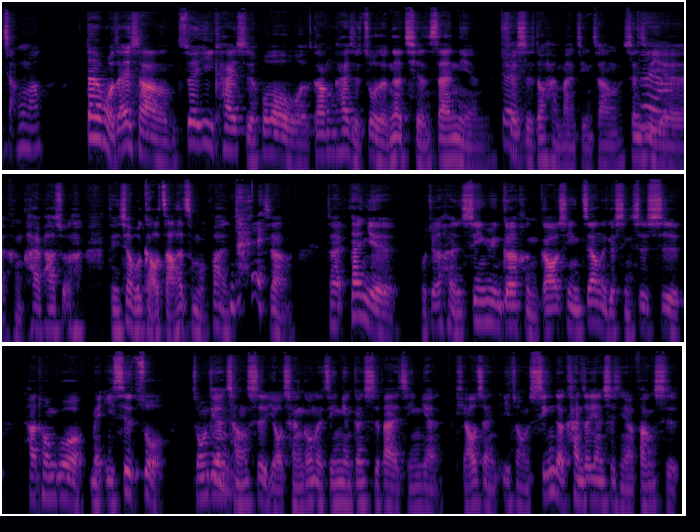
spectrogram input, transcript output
张吗？但我在想，最一开始或我刚开始做的那前三年，确实都还蛮紧张，甚至也很害怕说，说、啊、等一下我搞砸了 怎么办？对，这样，对，但也我觉得很幸运跟很高兴，这样的一个形式是，他通过每一次做中间尝试有成功的经验跟失败的经验，嗯、调整一种新的看这件事情的方式，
